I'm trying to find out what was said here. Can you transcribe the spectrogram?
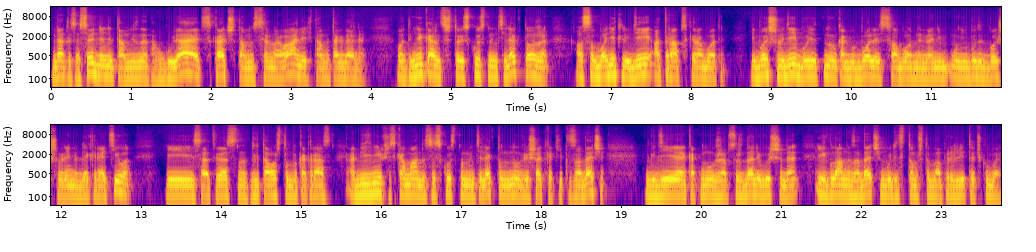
да, то есть а сегодня они там, не знаю, там гуляют, скачут там на соревнованиях там и так далее. Вот, и мне кажется, что искусственный интеллект тоже освободит людей от рабской работы. И больше людей будет, ну, как бы более свободными, они, у них будет больше времени для креатива, и, соответственно, для того, чтобы как раз, объединившись командой с искусственным интеллектом, ну, решать какие-то задачи, где, как мы уже обсуждали выше, да, их главная задача будет в том, чтобы определить точку Б.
